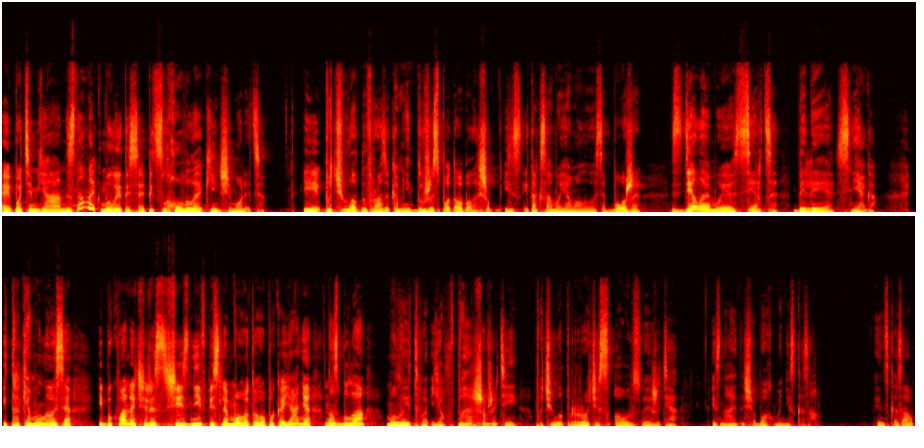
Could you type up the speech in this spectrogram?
Е, Потім я не знала, як молитися, підслуховувала, як інші моляться. І почула одну фразу, яка мені дуже сподобалась. Щоб, і, і так само я молилася: Боже, сделай моє серце білее снега. І так я молилася, і буквально через шість днів після мого того покаяння в нас була молитва. І я вперше в житті почула пророче слово в своє життя. І знаєте, що Бог мені сказав? Він сказав:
